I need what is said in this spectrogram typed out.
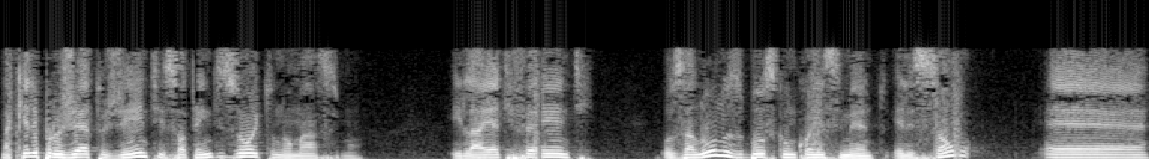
Naquele projeto, gente, só tem 18 no máximo. E lá é diferente. Os alunos buscam conhecimento. Eles são é,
